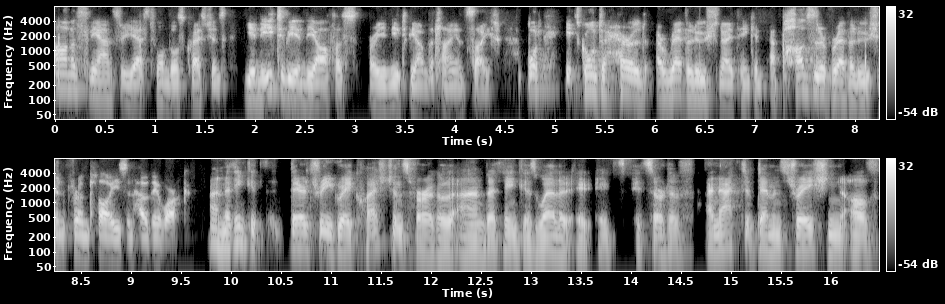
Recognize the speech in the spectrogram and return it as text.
honestly answer yes to one of those questions, you need to be in the office or you need to be on the client site. But it's going to herald a revolution, I think, a positive revolution for employees and how they work. And I think it, they're three great questions, Fergal. And I think as well, it, it's it's sort of an active demonstration of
